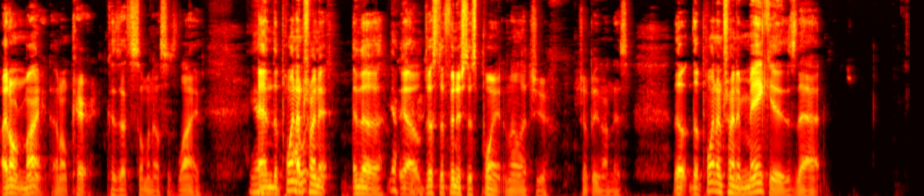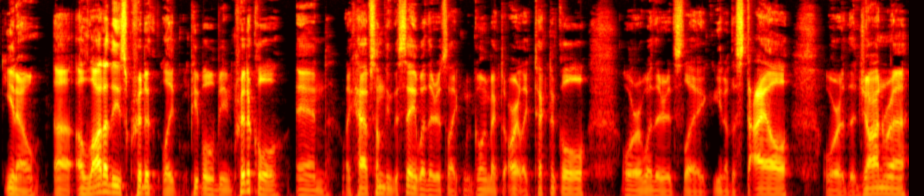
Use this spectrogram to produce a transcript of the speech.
I don't mind. I don't care because that's someone else's life. Yeah. And the point I I'm trying to, and the Yeah, yeah, just to finish this point, and I'll let you jump in on this. the The point I'm trying to make is that, you know, uh, a lot of these critical, like people being critical and like have something to say whether it's like going back to art like technical or whether it's like you know the style or the genre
